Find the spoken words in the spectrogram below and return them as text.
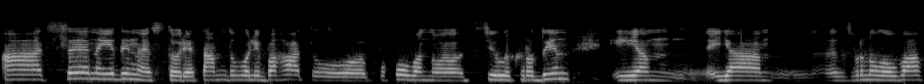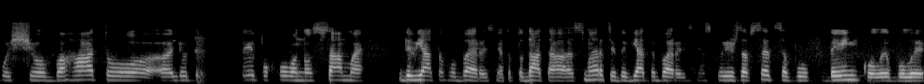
А це не єдина історія. Там доволі багато поховано цілих родин, і ем, я звернула увагу, що багато е, людей поховано саме 9 березня, тобто дата смерті 9 березня. Скоріш за все, це був день, коли були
